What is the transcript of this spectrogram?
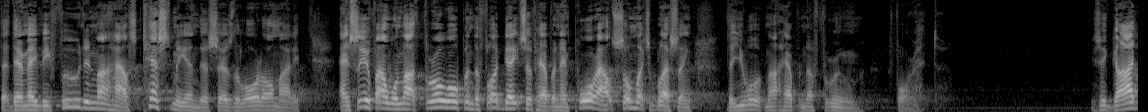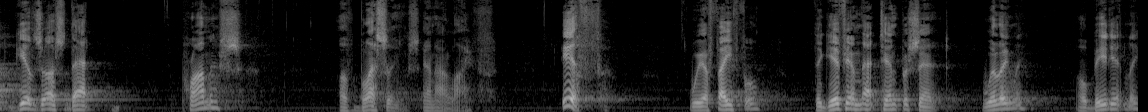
that there may be food in my house. Test me in this, says the Lord Almighty and see if I will not throw open the floodgates of heaven and pour out so much blessing that you will not have enough room for it. You see, God gives us that promise of blessings in our life if we are faithful to give Him that 10% willingly, obediently,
